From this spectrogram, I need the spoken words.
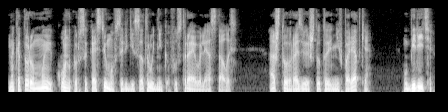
на котором мы конкурсы костюмов среди сотрудников устраивали, осталось. А что, разве что-то не в порядке? Уберите,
